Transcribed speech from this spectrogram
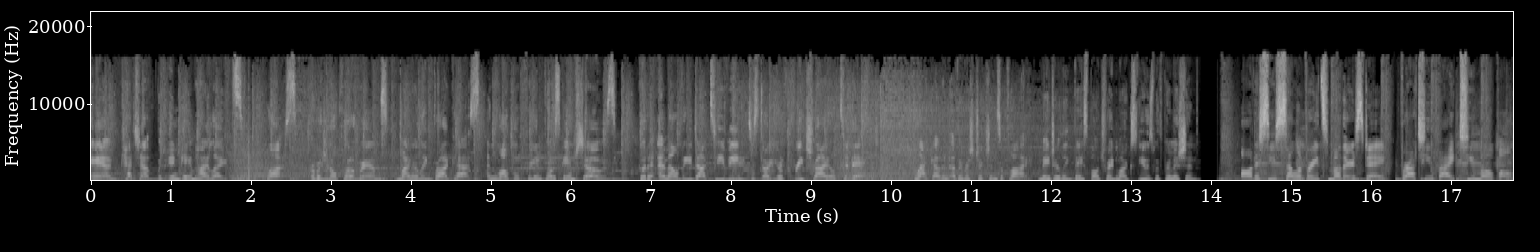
and catch up with in-game highlights. Plus, original programs, minor league broadcasts, and local pre- and post-game shows. Go to MLB.tv to start your free trial today. Blackout and other restrictions apply. Major League Baseball trademarks used with permission. Odyssey celebrates Mother's Day, brought to you by T Mobile.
